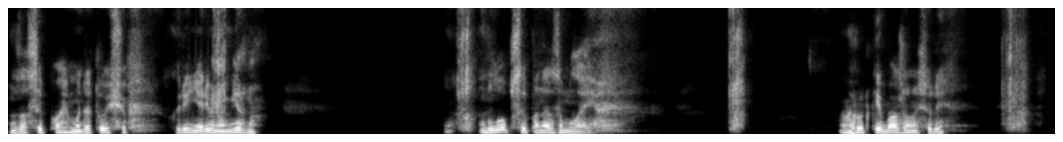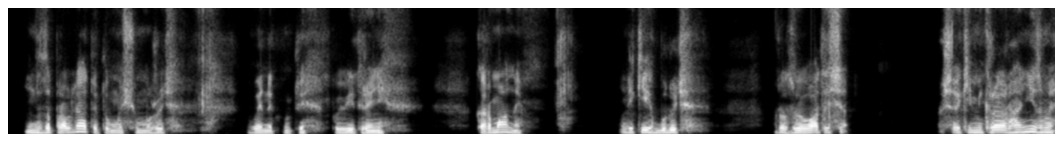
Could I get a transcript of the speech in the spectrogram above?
засипаємо для того, щоб коріння рівномірно було обсипане землею. Грудки бажано сюди не заправляти, тому що можуть виникнути повітряні кармани, в яких будуть розвиватися всякі мікроорганізми.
